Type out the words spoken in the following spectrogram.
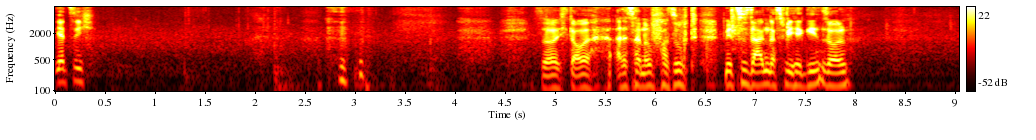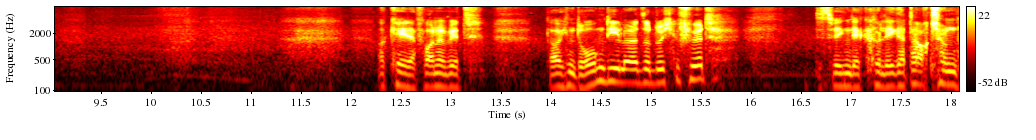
Jetzt nicht. So, ich glaube, Alessandro versucht mir zu sagen, dass wir hier gehen sollen. Okay, da vorne wird, glaube ich, ein Drogendeal oder so durchgeführt. Deswegen der Kollege hat auch schon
